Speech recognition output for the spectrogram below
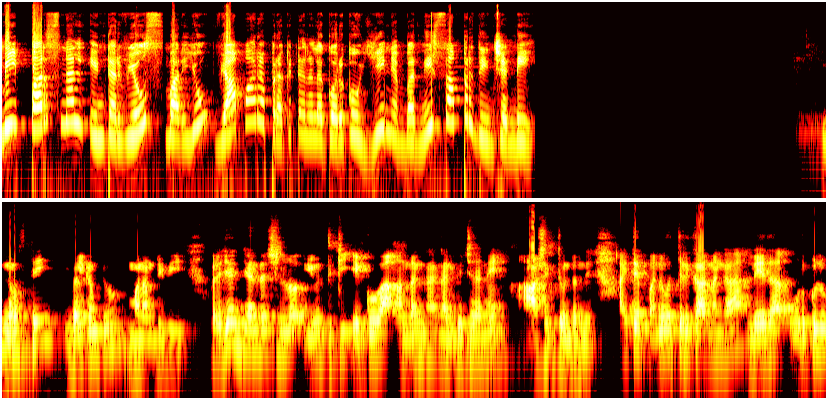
మీ పర్సనల్ ఇంటర్వ్యూస్ మరియు వ్యాపార ప్రకటనల కొరకు ఈ నెంబర్ని సంప్రదించండి. నమస్తే welcome to Manam TV. Present జనరేషన్లో యూత్కి ఎక్కువగా అందంగా కనిపించాలనే ఆసక్తి ఉంటుంది. అయితే పని ఒత్తిడి కారణంగా లేదా ఉరుకులు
